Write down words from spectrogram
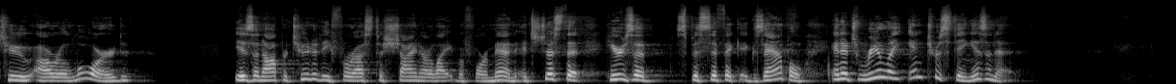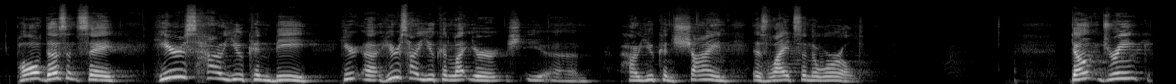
to our Lord is an opportunity for us to shine our light before men. It's just that here's a specific example, and it's really interesting, isn't it? Paul doesn't say, here's how you can be, here, uh, here's how you can let your, uh, how you can shine as lights in the world. Don't drink,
